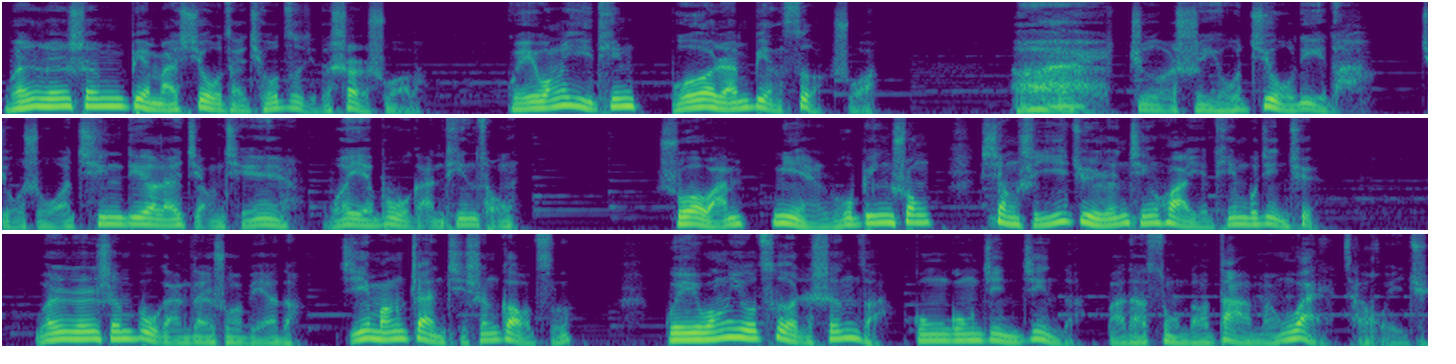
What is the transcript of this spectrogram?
文人生便把秀才求自己的事儿说了。鬼王一听，勃然变色，说：“哎，这是有旧例的，就是我亲爹来讲情，我也不敢听从。”说完，面如冰霜，像是一句人情话也听不进去。文人生不敢再说别的，急忙站起身告辞。鬼王又侧着身子，恭恭敬敬地把他送到大门外，才回去。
